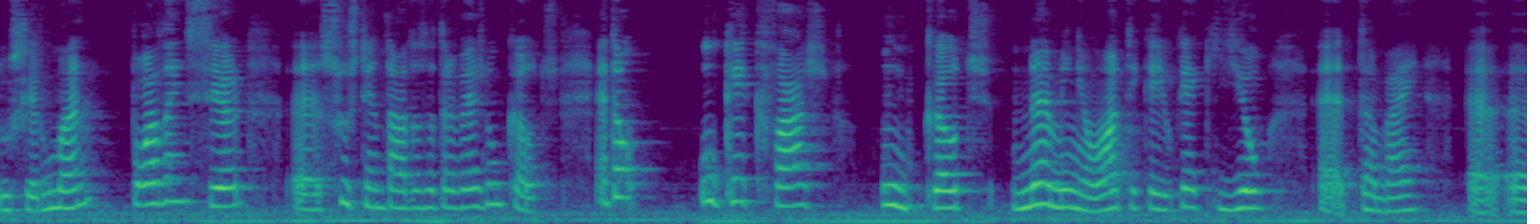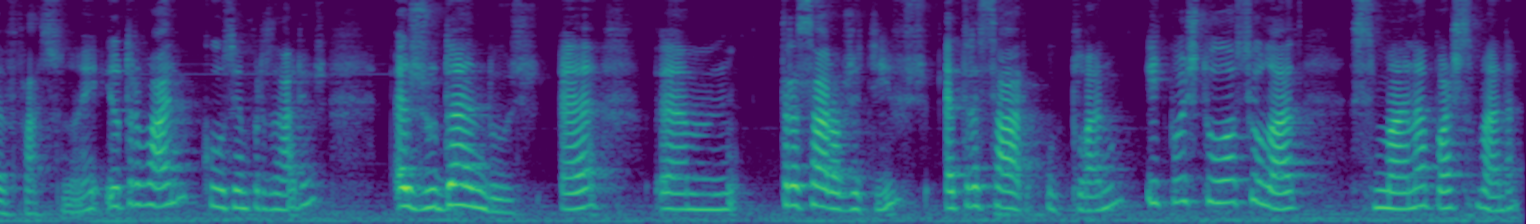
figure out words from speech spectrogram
do ser humano podem ser sustentadas através de um coach. Então, o que é que faz um coach na minha ótica e o que é que eu também faço? Não é? Eu trabalho com os empresários ajudando-os a um, traçar objetivos, a traçar o plano e depois estou ao seu lado semana após semana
